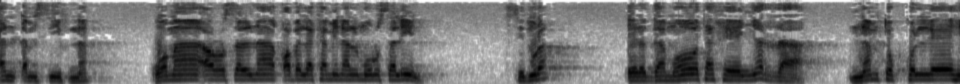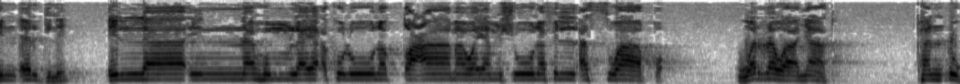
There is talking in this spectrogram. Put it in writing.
أن أمسيفنا وما أرسلنا قبلك من المرسلين سدرة إرجموت خينيرا نمت كلهن إرجن إلا إنهم ليأكلون الطعام ويمشون في الأسواق والروانيات كان أج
